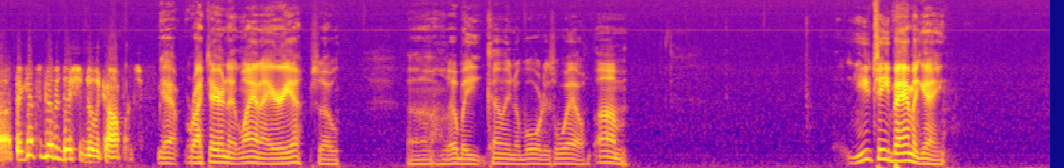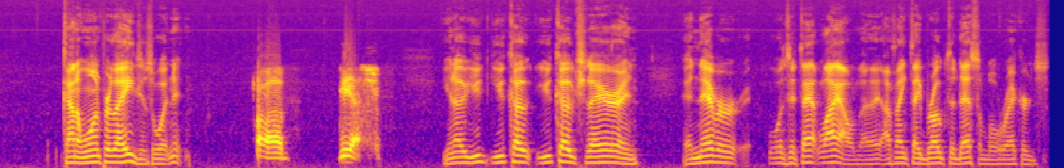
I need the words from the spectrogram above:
uh, I think that's a good addition to the conference. Yeah, right there in the Atlanta area. So uh, they'll be coming aboard as well. Um, UT Bama game. Kind of one for the ages, wasn't it? Uh, yes. You know, you you coach you coached there, and and never was it that loud. I, think they broke the decibel records.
